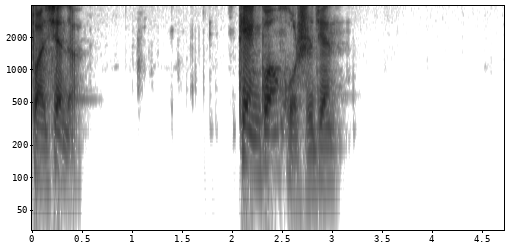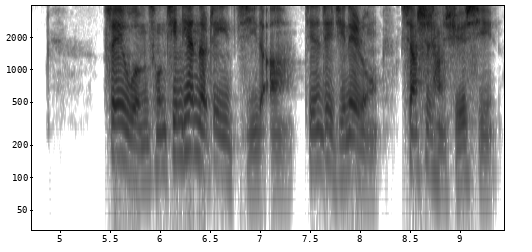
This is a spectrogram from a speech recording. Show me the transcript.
短线的电光火石间。所以我们从今天的这一集的啊，今天这集内容向市场学习，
